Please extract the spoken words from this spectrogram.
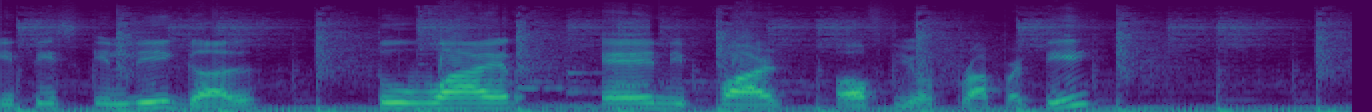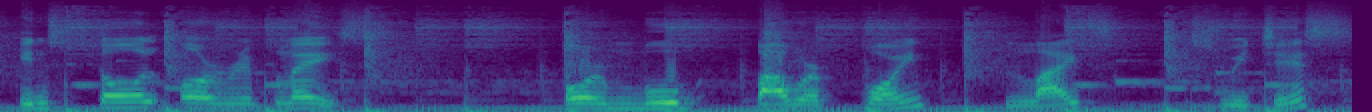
it is illegal to wire any part of your property, install or replace or move power point lights switches,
